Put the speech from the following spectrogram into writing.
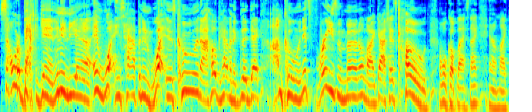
So we're back again in Indiana, and what is happening? What is cooling? I hope you're having a good day. I'm cooling. It's freezing, man. Oh my gosh, it's cold. I woke up last night and I'm like,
